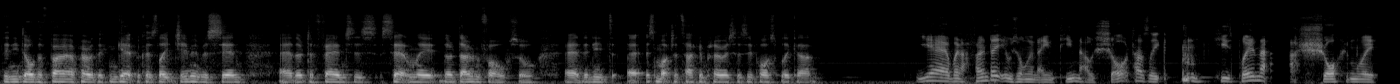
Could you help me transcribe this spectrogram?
they need all the firepower they can get because like Jamie was saying uh, their defence is certainly their downfall so uh, they need uh, as much attacking prowess as they possibly can. Yeah, when I found out he was only 19 I was shocked. I was like he's playing at a shockingly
